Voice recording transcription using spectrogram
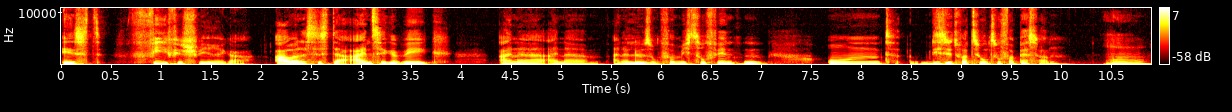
ist viel, viel schwieriger. Aber das ist der einzige Weg, eine, eine, eine Lösung für mich zu finden und die Situation zu verbessern. Mhm.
